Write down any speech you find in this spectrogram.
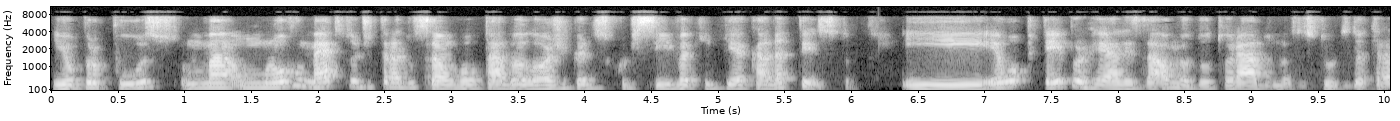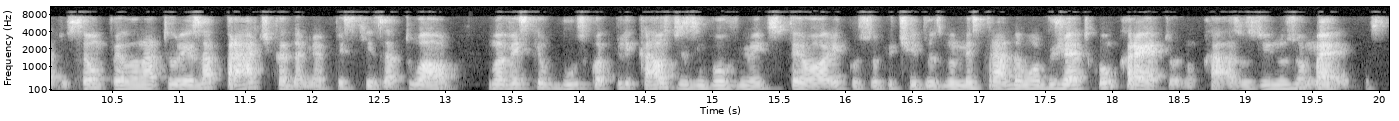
e eu propus uma, um novo método de tradução voltado à lógica discursiva que guia cada texto. E eu optei por realizar o meu doutorado nos estudos da tradução pela natureza prática da minha pesquisa atual, uma vez que eu busco aplicar os desenvolvimentos teóricos obtidos no mestrado a um objeto concreto, no caso, os hinos homéricos.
